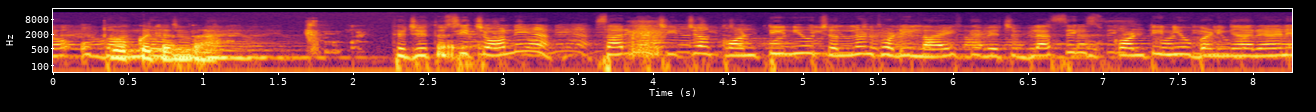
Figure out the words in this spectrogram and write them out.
ਆ ਉਹ ਬੰਦ ਹੋ ਜਾਂਦਾ। ਹੈ ਤੇ ਜੇ ਤੁਸੀਂ ਚਾਹੁੰਦੇ ਆ ਸਾਰੀਆਂ ਚੀਜ਼ਾਂ ਕੰਟੀਨਿਊ ਚੱਲਣ ਤੁਹਾਡੀ ਲਾਈਫ ਦੇ ਵਿੱਚ ਬਲੇਸਿੰਗਸ ਕੰਟੀਨਿਊ ਬਣੀਆਂ ਰਹਿਣ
